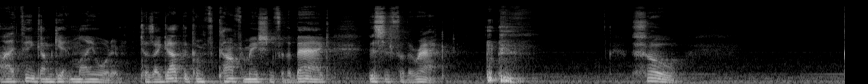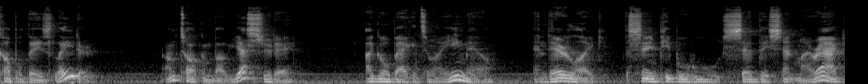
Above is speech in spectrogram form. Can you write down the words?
I think I'm getting my order because I got the conf- confirmation for the bag. This is for the rack. So, a couple days later, I'm talking about yesterday, I go back into my email and they're like, the same people who said they sent my rack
